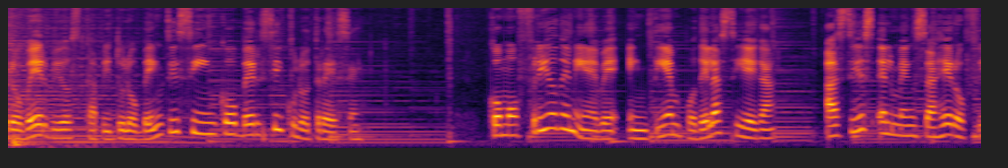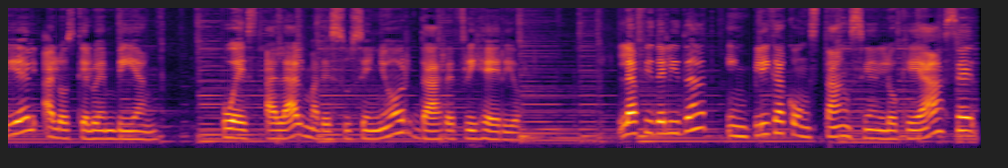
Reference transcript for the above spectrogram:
Proverbios capítulo 25 versículo 13. Como frío de nieve en tiempo de la siega, así es el mensajero fiel a los que lo envían, pues al alma de su Señor da refrigerio. La fidelidad implica constancia en lo que hace,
